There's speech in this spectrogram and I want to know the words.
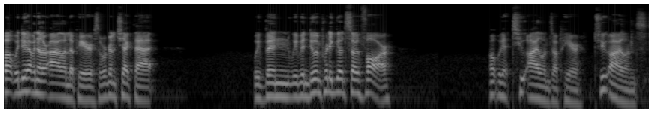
But we do have another island up here, so we're going to check that. We've been we've been doing pretty good so far. Oh, we got two islands up here. Two islands.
